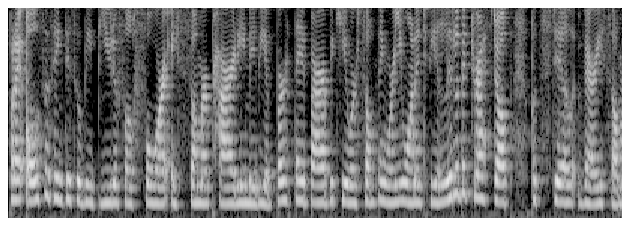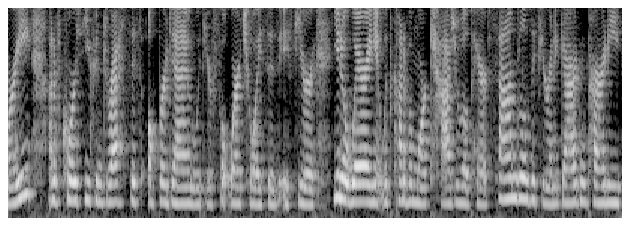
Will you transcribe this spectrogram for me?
But I also think this will be beautiful for a summer party, maybe a birthday barbecue or something where you want it to be a little bit dressed up, but still very summery. And of course you can dress this up or down with your footwear choices if you're, you know, wearing it with kind of a more casual pair of sandals if you're in a garden party,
